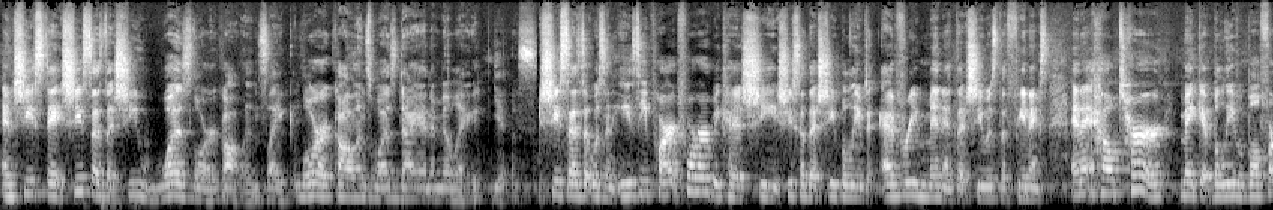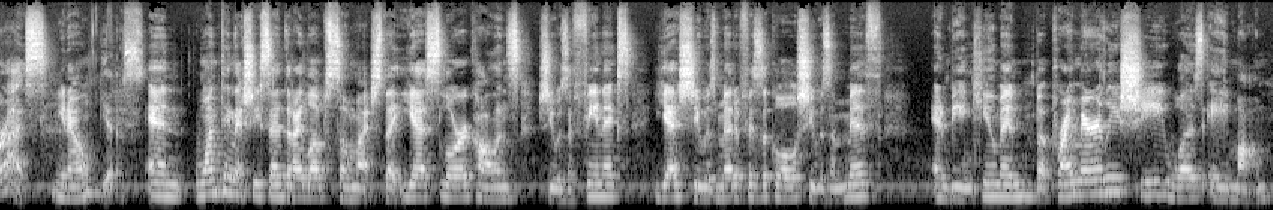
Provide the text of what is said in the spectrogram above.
And she sta- she says that she was Laura Collins. Like Laura Collins was Diana Millay. Yes. She says it was an easy part for her because she she said that she believed every minute that she was the phoenix and it helped her make it believable for us you know? Yes. And one thing that she said that i loved so much that yes laura collins she was a phoenix. Yes she was metaphysical. She was a myth and being human but primarily she was a mom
